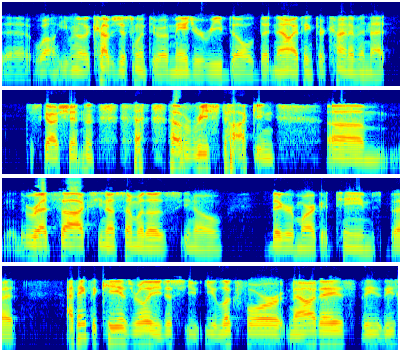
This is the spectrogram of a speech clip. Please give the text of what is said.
Uh, well, even though the Cubs just went through a major rebuild, but now I think they're kind of in that discussion of restocking. Um, the Red Sox, you know, some of those, you know, bigger market teams. But I think the key is really you just you, you look for nowadays these, these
